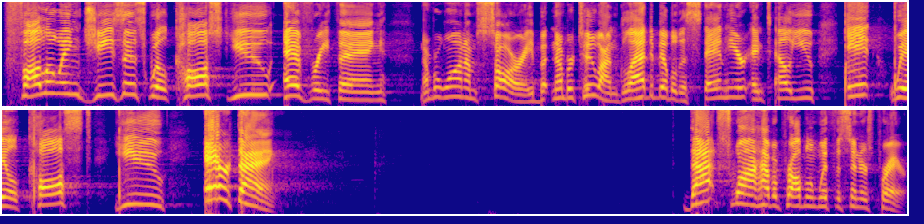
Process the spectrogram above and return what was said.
following Jesus will cost you everything. Number one, I'm sorry. But number two, I'm glad to be able to stand here and tell you it will cost you everything. That's why I have a problem with the sinner's prayer.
